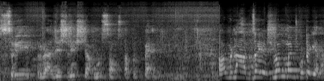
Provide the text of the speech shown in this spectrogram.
श्री राजश्री शाहू संस्थापक पॅनेल. अहो म्हटलं आमचा यशवंत मंच कुठे गेला?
